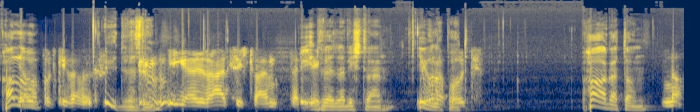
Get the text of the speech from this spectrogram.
Halló! Jó napot kívánok! Üdvözlöm! Igen, Rácz István. tessék. Üdvözlöm István! Jó, Jó napot. napot! Hallgatom! Na,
